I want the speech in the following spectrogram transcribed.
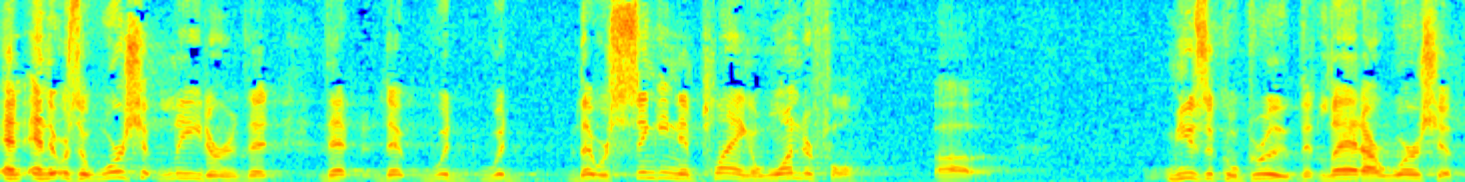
And, and there was a worship leader that, that, that would, would they were singing and playing a wonderful uh, musical group that led our worship.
